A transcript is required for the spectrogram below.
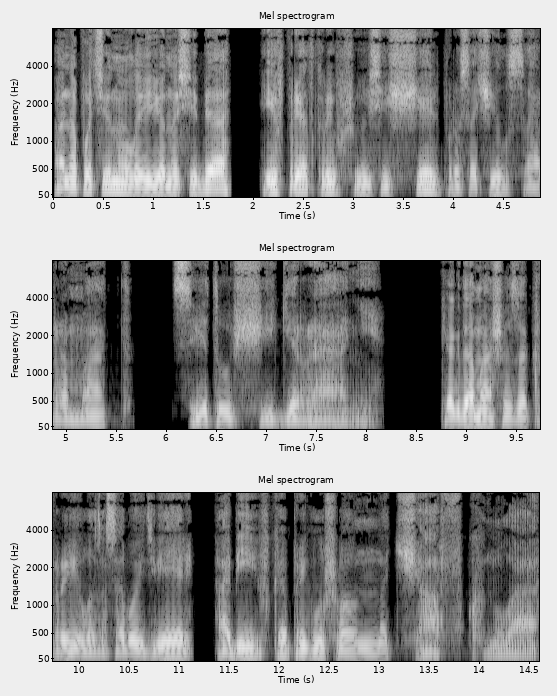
Она потянула ее на себя, и в приоткрывшуюся щель просочился аромат цветущей герани. Когда Маша закрыла за собой дверь, обивка приглушенно чавкнула.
